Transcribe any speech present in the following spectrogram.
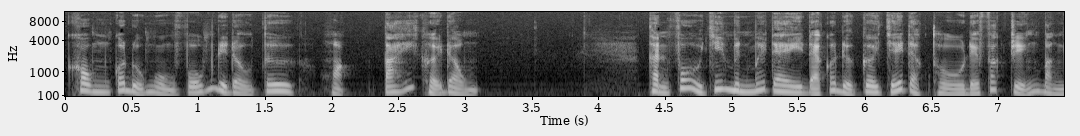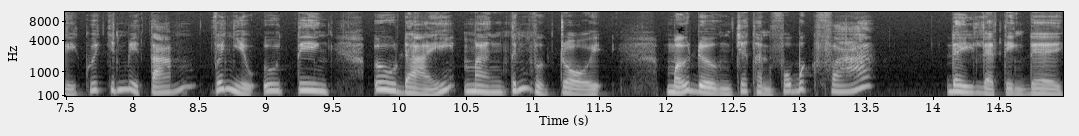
không có đủ nguồn vốn để đầu tư hoặc tái khởi động. Thành phố Hồ Chí Minh mới đây đã có được cơ chế đặc thù để phát triển bằng nghị quyết 98 với nhiều ưu tiên, ưu đãi mang tính vượt trội, mở đường cho thành phố bứt phá. Đây là tiền đề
